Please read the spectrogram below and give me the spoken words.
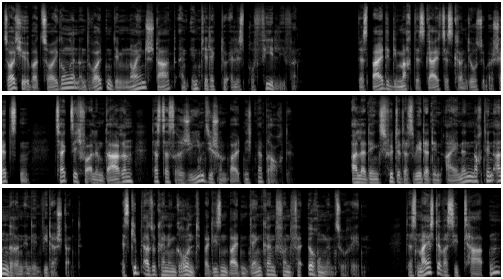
solche Überzeugungen und wollten dem neuen Staat ein intellektuelles Profil liefern. Dass beide die Macht des Geistes grandios überschätzten, zeigt sich vor allem darin, dass das Regime sie schon bald nicht mehr brauchte. Allerdings führte das weder den einen noch den anderen in den Widerstand. Es gibt also keinen Grund, bei diesen beiden Denkern von Verirrungen zu reden. Das meiste, was sie taten,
